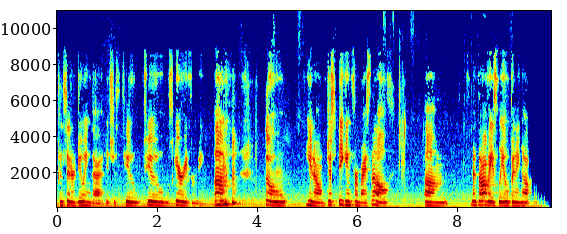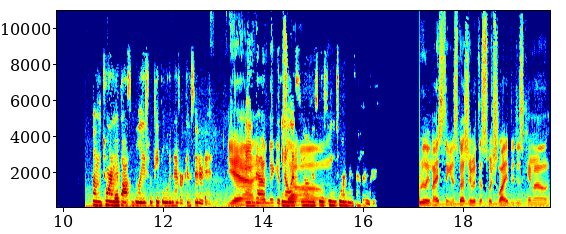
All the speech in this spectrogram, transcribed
consider doing that. It's just too too scary for me. Um, so, you know, just speaking for myself, um, that's obviously opening up some tournament possibilities for people who never considered it. Yeah, and, um, I think it's, you know, let's be honest, we're seeing tournaments everywhere. Really nice thing, especially with the Switch Lite that just came out.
